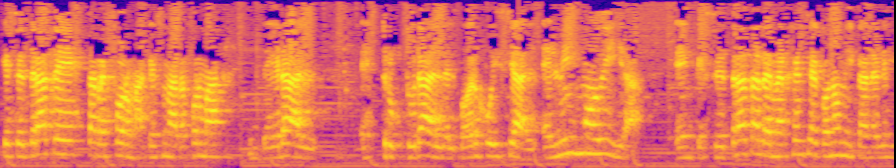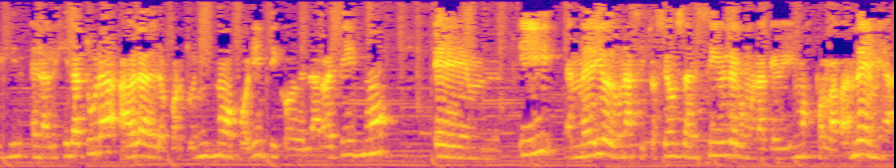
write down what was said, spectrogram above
que se trate esta reforma, que es una reforma integral, estructural del Poder Judicial el mismo día en que se trata la emergencia económica en, la legislatura, habla del oportunismo político, del arretismo, em, y en medio de una situación sensible como la que vivimos por la pandemia.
